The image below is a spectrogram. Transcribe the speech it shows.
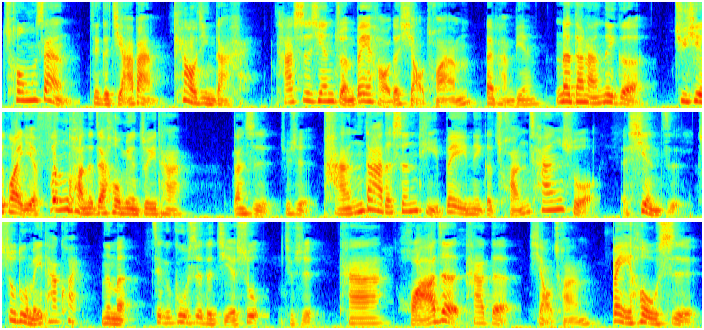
冲上这个甲板，跳进大海。他事先准备好的小船在旁边，那当然那个巨蟹怪也疯狂的在后面追他。但是，就是庞大的身体被那个船舱所限制，速度没他快。那么，这个故事的结束就是他划着他的小船，背后是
